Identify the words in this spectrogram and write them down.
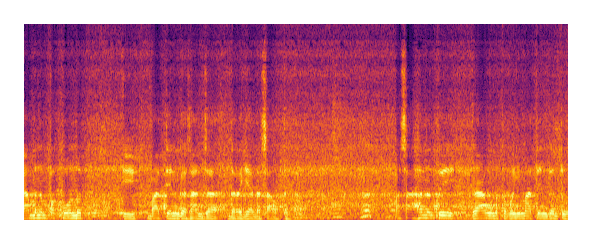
Kaya menempah kunut i batin ka sansa daragyan na sa kan. Pasahan nanti yang na kabangi matin ganto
